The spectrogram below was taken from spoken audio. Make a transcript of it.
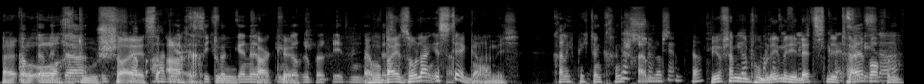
Äh, oh, ach du Ich hab Scheiße. ADHS, Ach du gerne mit ihm Kacke. darüber reden. Ja, wobei, so lang ist der gar nicht. Kann ich mich dann krank Das schreiben stimmt, lassen? Ja. Wie oft haben machen Probleme die letzten? Details? Drei Wochen.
